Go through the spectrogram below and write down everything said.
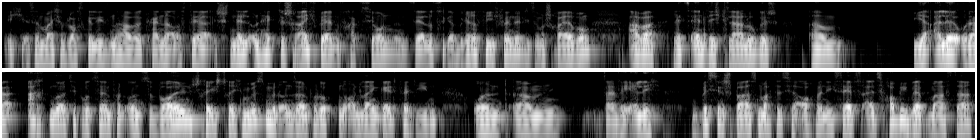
ich es in manchen Blogs gelesen habe, keiner aus der schnell und hektisch reich werden Fraktion. Ein sehr lustiger Begriff, wie ich finde, diese Umschreibung. Aber letztendlich, klar, logisch. Ähm, wir alle oder 98 Prozent von uns wollen, Schrägstrich, müssen mit unseren Produkten online Geld verdienen. Und ähm, seien wir ehrlich, ein bisschen Spaß macht es ja auch, wenn ich selbst als Hobby-Webmaster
